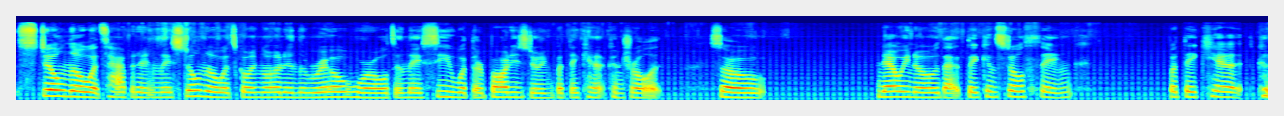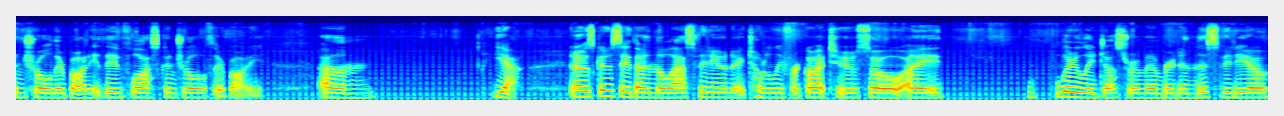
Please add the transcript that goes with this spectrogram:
still know what's happening. They still know what's going on in the real world and they see what their body's doing, but they can't control it. So now we know that they can still think, but they can't control their body. They've lost control of their body. Um, yeah. And I was going to say that in the last video and I totally forgot to, so I literally just remembered in this video.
